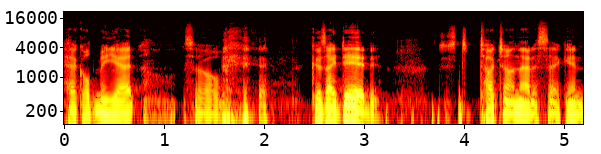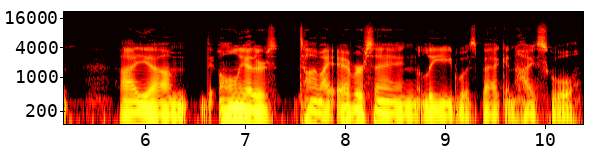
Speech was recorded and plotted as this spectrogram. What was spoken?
heckled me yet. So, because I did, just to touch on that a second. I um, the only other time I ever sang lead was back in high school.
